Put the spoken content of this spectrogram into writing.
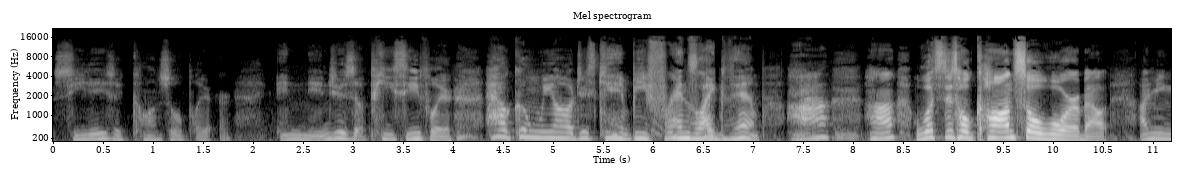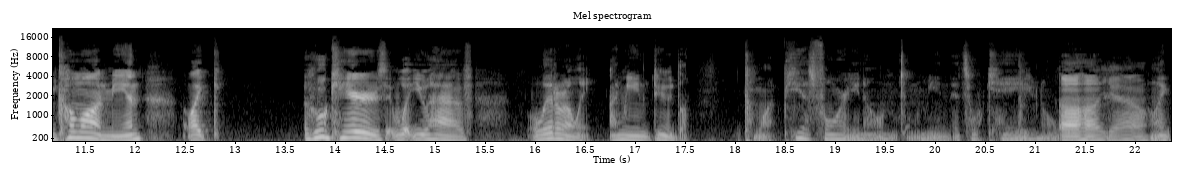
C Day's a console player and Ninja's a PC player. How come we all just can't be friends like them? Huh? Huh? What's this whole console war about? I mean, come on, man. Like who cares what you have? Literally. I mean, dude, come on. PS4, you know, I mean, it's okay, you know. Uh huh. Yeah. like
